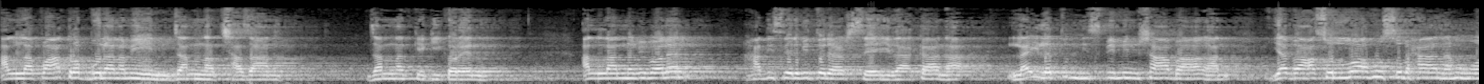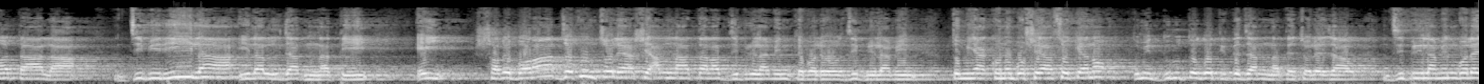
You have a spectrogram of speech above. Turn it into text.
আল্লাহ পাক রব্বুল আলমিন জান্নাত সাজান। জান্নাতকে কি করেন? আল্লাহ নবী বলেন, হাদিসের ভিতরে আসছে ইলাকানা লাইলাতুন নিসফি মিন শাবান ইয়াবাসুল্লাহু সুবহানাহু ওয়া তাআলা জিবরিলা ইলাল জান্নাতি। এই সবে বরাত যখন চলে আসে, আল্লাহ তালা জিবরিল আমিনকে বলে, ও জিবরিল আমিন, তুমি এখনও বসে আছো কেন? তুমি দ্রুত গতিতে জান্নাতে চলে যাও। জিবরিল আমিন বলে,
